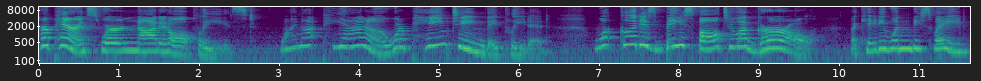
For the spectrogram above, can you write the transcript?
Her parents were not at all pleased. Why not piano or painting, they pleaded. What good is baseball to a girl? But Katie wouldn't be swayed.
